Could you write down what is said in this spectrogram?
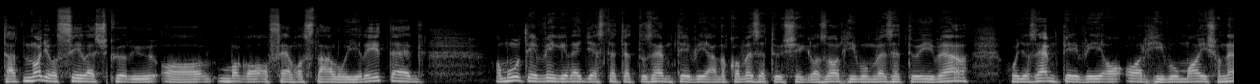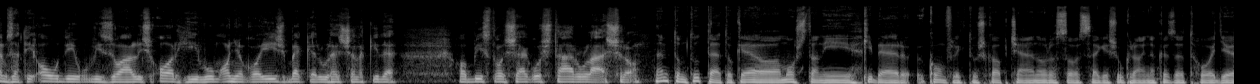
Tehát nagyon széles körű a maga a felhasználói réteg, a múlt év végén egyeztetett az MTVA-nak a vezetősége az archívum vezetőivel, hogy az MTVA archívuma és a Nemzeti Audiovizuális Archívum anyagai is bekerülhessenek ide a biztonságos tárolásra. Nem tudom, tudtátok-e a mostani kiberkonfliktus kapcsán Oroszország és Ukrajna között, hogy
